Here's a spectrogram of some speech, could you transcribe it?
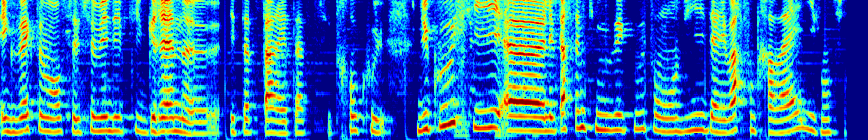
Exactement, c'est semer des petites graines euh, étape par étape, c'est trop cool. Du coup, si les personnes qui nous écoutent ont envie d'aller voir ton travail, ils vont sur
